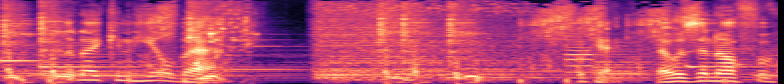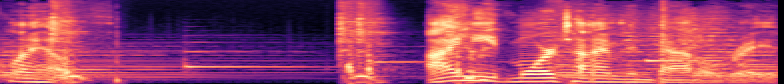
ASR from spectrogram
so that I can heal back. Okay, that was enough of my health. I need more time in Battle Rage.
